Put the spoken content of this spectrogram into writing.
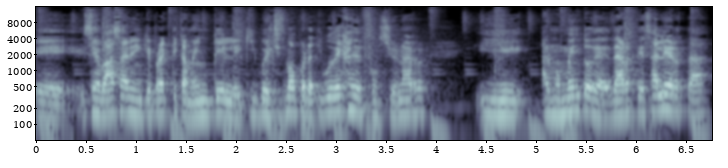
Eh, se basan en que prácticamente el equipo, el sistema operativo deja de funcionar y al momento de darte esa alerta,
